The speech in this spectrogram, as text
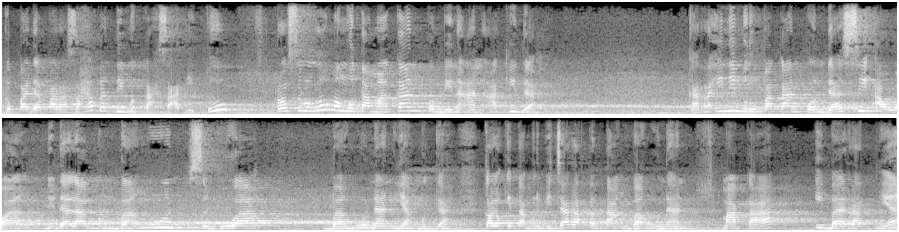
kepada para sahabat di Mekah saat itu, Rasulullah mengutamakan pembinaan akidah. Karena ini merupakan pondasi awal di dalam membangun sebuah bangunan yang megah. Kalau kita berbicara tentang bangunan, maka ibaratnya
